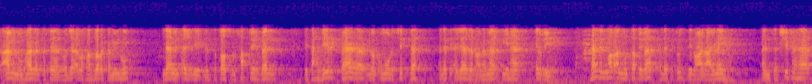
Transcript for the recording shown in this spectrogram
عنه هذا الفساد وجاء وحذرك منه لا من أجل الانتقاص من حقه بل لتحذيرك. فهذا من الأمور الستة التي أجاز العلماء فيها الغيبة هل المرأة المنتقبة التي تسدل على عينيها. أن تكشفها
